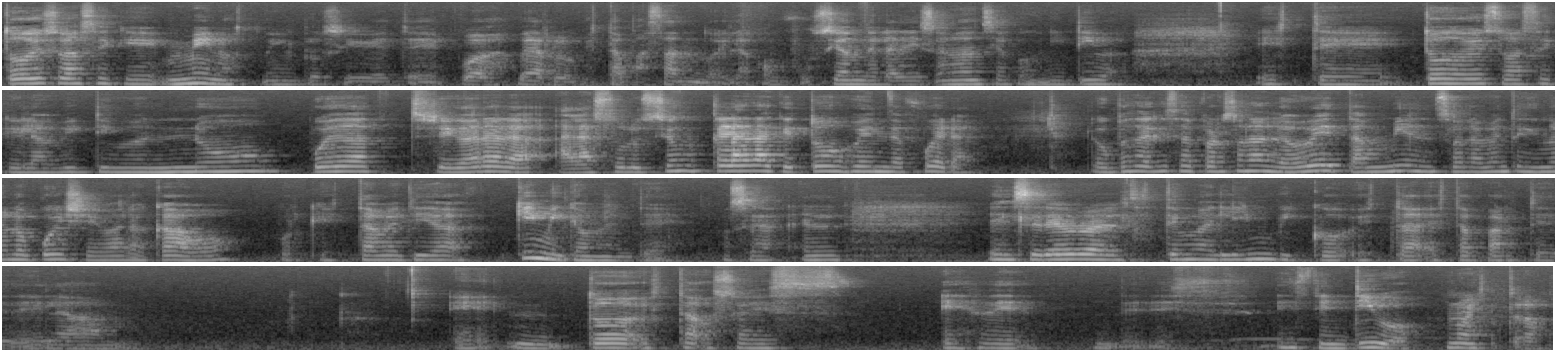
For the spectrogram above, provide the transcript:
todo eso hace que menos inclusive te puedas ver lo que está pasando y la confusión de la disonancia cognitiva este, todo eso hace que la víctima no pueda llegar a la, a la solución clara que todos ven de afuera. Lo que pasa es que esa persona lo ve también, solamente que no lo puede llevar a cabo porque está metida químicamente. O sea, el, el cerebro, el sistema límbico, está esta parte de la... Eh, todo está, o sea, es, es, de, instintivo nuestro.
